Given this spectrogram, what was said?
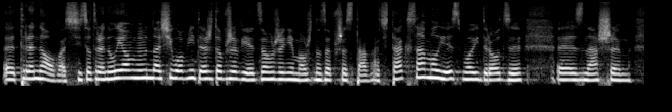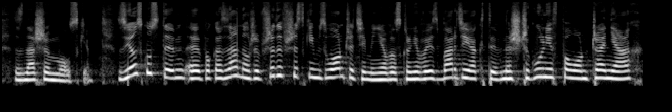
e, trenować. Ci, co trenują na siłowni, też dobrze wiedzą, że nie można zaprzestawać. Tak samo jest, moi drodzy, e, z naszym, z naszym mózgiem. W związku z tym e, pokazano, że przede wszystkim złącze ciemieniowo-skroniowe jest bardziej aktywne, szczególnie w połączeniach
